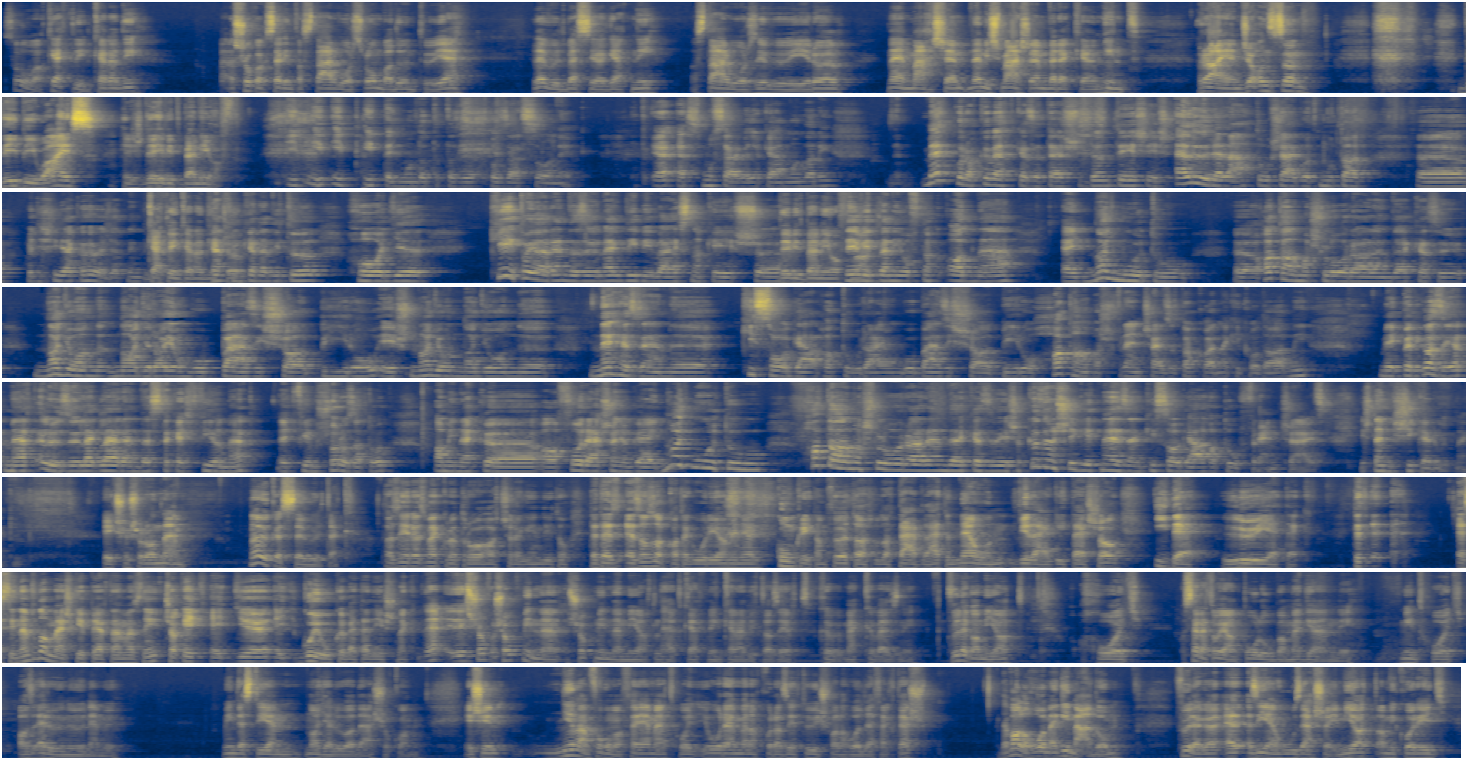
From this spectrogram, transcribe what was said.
Szóval Kathleen Kennedy, sokak szerint a Star Wars romba döntője, leült beszélgetni a Star Wars jövőjéről, nem, más, nem is más emberekkel, mint Ryan Johnson, D.B. Weiss és David Benioff. Itt, itt, itt, itt egy mondatot azért hozzászólnék. E- ezt muszáj vagyok elmondani. Mekkora következetes döntés és előrelátóságot mutat, hogy is hívják a hölgyet? Kathleen Kennedy-től. Kathleen Kennedy-től, hogy két olyan rendezőnek, D.B. Weiss-nak és David Benioffnak. David Benioffnak adná egy nagymúltú, hatalmas lórral rendelkező, nagyon nagy rajongó bázissal bíró, és nagyon-nagyon nehezen kiszolgálható rajongó bázissal bíró hatalmas franchise-ot akar nekik odaadni, mégpedig azért, mert előzőleg lerendeztek egy filmet, egy film sorozatot, aminek a forrásanyaga egy nagymúltú, hatalmas lórral rendelkező és a közönségét nehezen kiszolgálható franchise. És nem is sikerült nekik. Végső soron nem. Na, ők összeültek. Azért ez mekkora troll hadseregindító. Tehát ez, ez az a kategória, aminél konkrétan föltartod a táblát a neon világítással, ide lőjetek. Tehát ezt én nem tudom másképp értelmezni, csak egy, egy, egy golyókövetelésnek. De, és sok, sok, minden, sok minden miatt lehet Kathleen kennedy azért kö, megkövezni. Főleg amiatt, hogy szeret olyan pólókban megjelenni, mint hogy az erőnő nemű. Mindezt ilyen nagy előadásokon. És én nyilván fogom a fejemet, hogy jó rendben, akkor azért ő is valahol defektes, de valahol meg imádom, főleg ez ilyen húzásai miatt, amikor így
